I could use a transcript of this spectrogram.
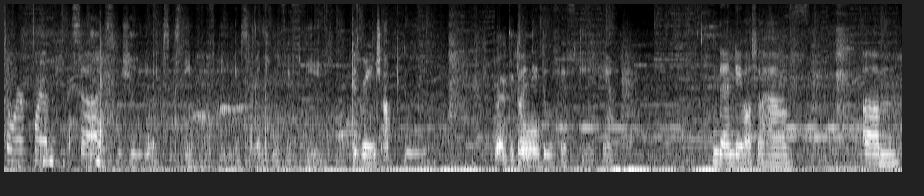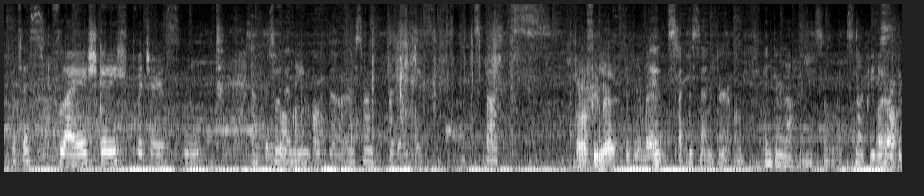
So our for a pizza it's usually like 1650, 1750. Could range up to 22. 2250, yeah. And then they also have um what's this? Fleischgericht, which is meat. Something So the name of the restaurant again is Spats. Or filet. It's at the center of Interlaken, so it's not really hard to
